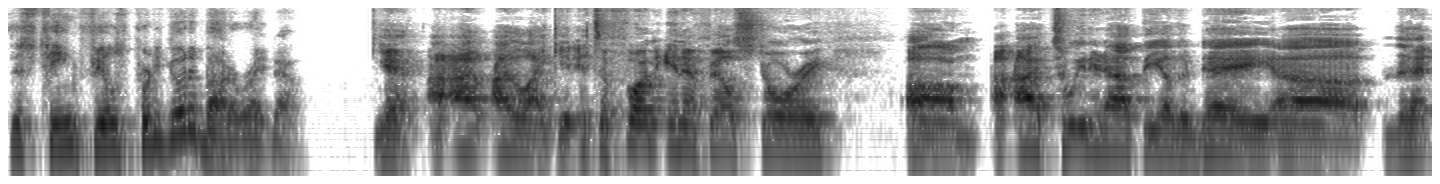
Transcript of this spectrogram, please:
this team feels pretty good about it right now. Yeah, I, I, like it. It's a fun NFL story. Um, I, I tweeted out the other day uh, that,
